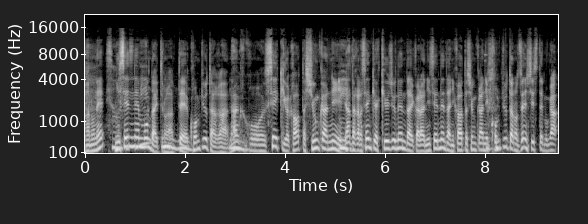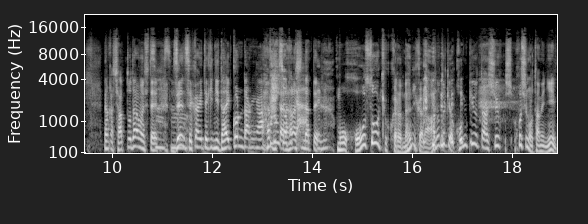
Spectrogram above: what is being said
あのねそうですね。2000年問題っていうのがあって、コンピューターがなんかこう世紀が変わった瞬間に、うんいやだから1990年代から2000年代に変わった瞬間にコンピューターの全システムがなんかシャットダウンして全世界的に大混乱がみたいな話になってもう放送局から何からあの時はコンピューターしゅ保守のために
